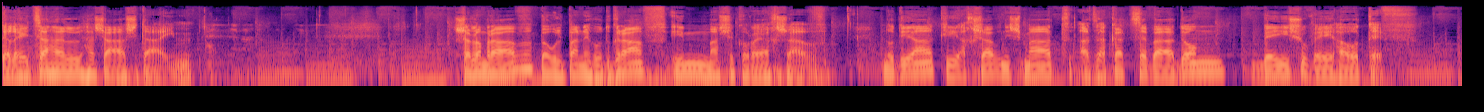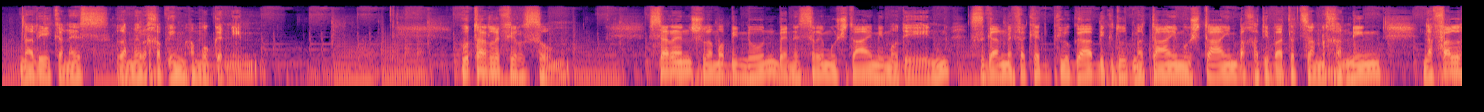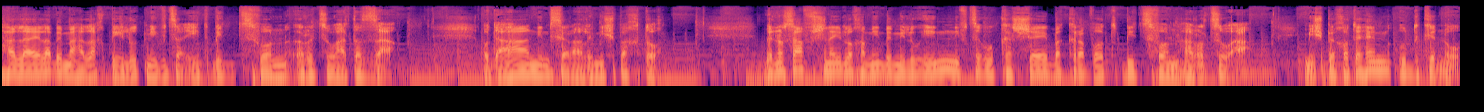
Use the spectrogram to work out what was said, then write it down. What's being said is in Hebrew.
גלי צה"ל, השעה שתיים. שלום רב, באולפן אהוד גרף עם מה שקורה עכשיו. נודיע כי עכשיו נשמעת אזעקת צבע אדום ביישובי העוטף. נא להיכנס למרחבים המוגנים. הותר לפרסום. סרן שלמה בן נון, בן 22 ממודיעין, סגן מפקד פלוגה בגדוד 202 בחטיבת הצנחנים, נפל הלילה במהלך פעילות מבצעית בצפון רצועת עזה. הודעה נמסרה למשפחתו. בנוסף, שני לוחמים במילואים נפצעו קשה בקרבות בצפון הרצועה. משפחותיהם עודכנו.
